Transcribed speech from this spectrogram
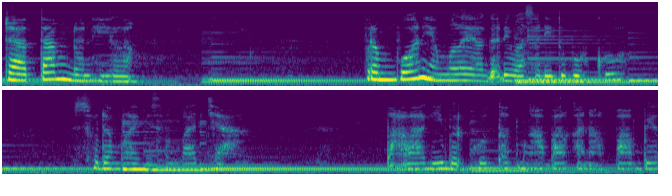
datang dan hilang. Perempuan yang mulai agak dewasa di tubuhku sudah mulai bisa membaca. Tak lagi berkutat menghafalkan alfabet.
